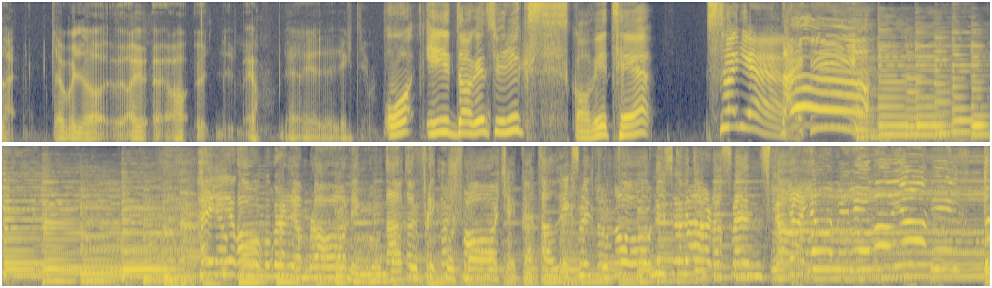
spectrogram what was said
Nei, det vil da Ja, det er riktig. Og i dagens Urix skal vi til Sverige! Hej början blå, lingondator, flickor små, käka tallrik, nå. Nå nu ska vi tala svenska. Ja, jag vill leva jag vill dö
